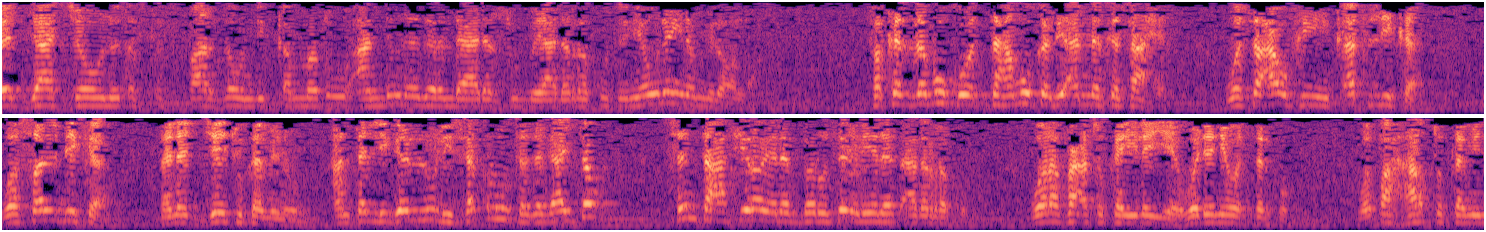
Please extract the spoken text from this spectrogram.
እጃቸውን እጥፍጥፍ አድርገው እንዲቀመጡ አንድም ነገር እንዳያደርሱ ያደረኩት እኔው ነኝ ነው የሚለው አላህ فكذبوك واتهموك بأنك ساحر وسعوا في قتلك وصلبك فنجيتك منهم أنت اللي قالوا لسقلوا سنت አሲረው የነበሩትን እኔ ነፃ አደረኩ ورفعتك إلي ودني وسركم وطهرتك من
